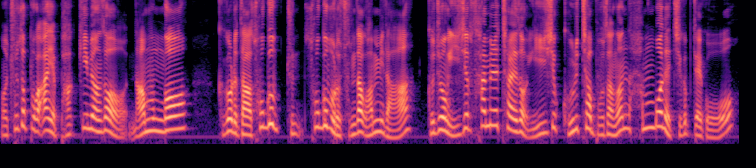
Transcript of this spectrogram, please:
어, 출석부가 아예 바뀌면서 남은 거 그거를 다 소급 준, 소급으로 준다고 합니다. 그중 23일차에서 29일차 보상은 한 번에 지급되고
